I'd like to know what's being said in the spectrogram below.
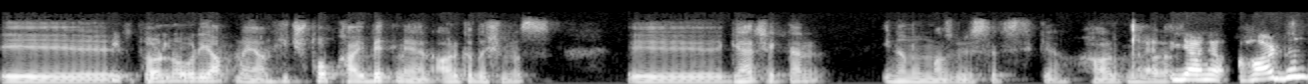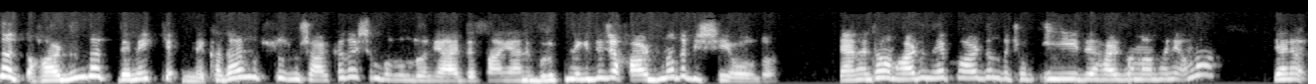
e, turnover yapmayan, hiç top kaybetmeyen arkadaşımız e, gerçekten inanılmaz bir istatistik ya. Harden'da yani Harden'da Harden'da demek ki ne kadar mutsuzmuş arkadaşım bulunduğun yerde sen yani Brooklyn'e gidince Harden'a da bir şey oldu. Yani hani tamam Harden hep Harden'da çok iyiydi her zaman hani ama yani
